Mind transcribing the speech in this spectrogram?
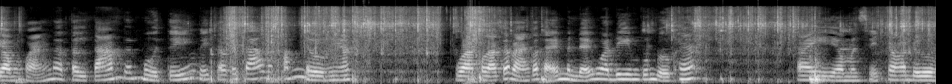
vòng khoảng là từ 8 đến 10 tiếng để cho cái táo nó thấm đường nha. Hoặc là các bạn có thể mình để qua đêm cũng được ha. Đây giờ mình sẽ cho đường.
